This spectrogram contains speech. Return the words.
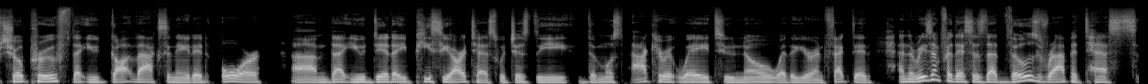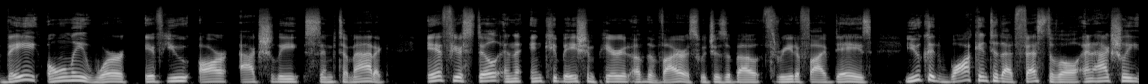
show proof that you got vaccinated or um, that you did a PCR test, which is the the most accurate way to know whether you're infected. And the reason for this is that those rapid tests they only work if you are actually symptomatic if you're still in the incubation period of the virus, which is about three to five days, you could walk into that festival and actually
